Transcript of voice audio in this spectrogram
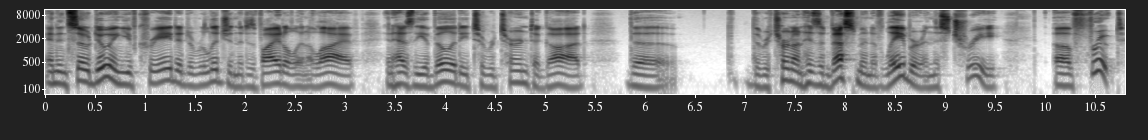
And in so doing, you've created a religion that is vital and alive and has the ability to return to God the, the return on his investment of labor in this tree of fruit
